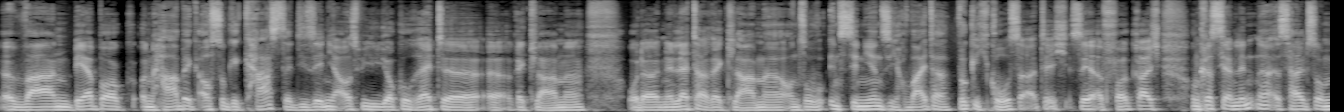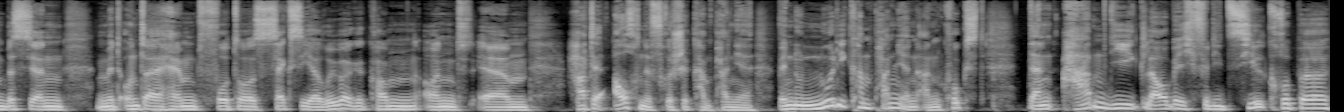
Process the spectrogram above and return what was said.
äh, waren Baerbock und Habeck auch so gecastet. Die sehen ja aus wie Jokorette-Reklame äh, oder eine Letter-Reklame und so inszenieren sich auch weiter wirklich großartig, sehr erfolgreich. Und Christian Lindner ist halt so ein bisschen mit Unterhemd, Fotos sexier rübergekommen und ähm, hatte auch eine frische Kampagne. Wenn du nur die Kampagnen anguckst, dann haben die, glaube ich, für die Zielgruppe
